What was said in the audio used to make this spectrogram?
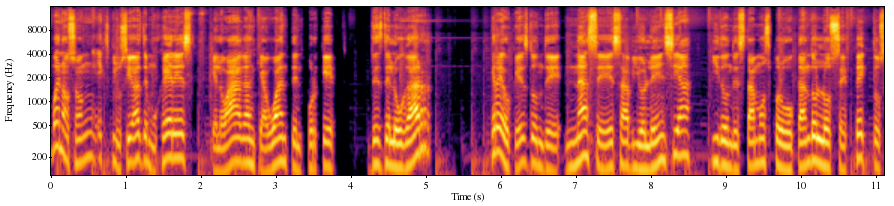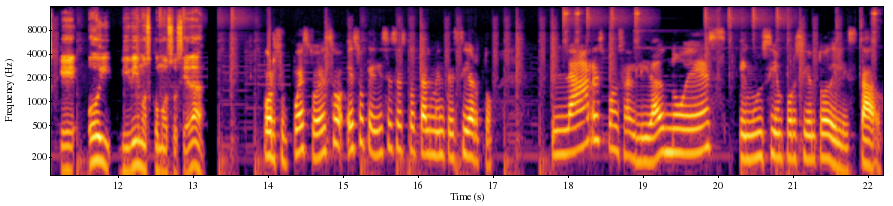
bueno, son exclusivas de mujeres, que lo hagan, que aguanten, porque desde el hogar creo que es donde nace esa violencia y donde estamos provocando los efectos que hoy vivimos como sociedad. Por supuesto, eso, eso que dices es totalmente cierto. La responsabilidad no es en un 100% del Estado.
